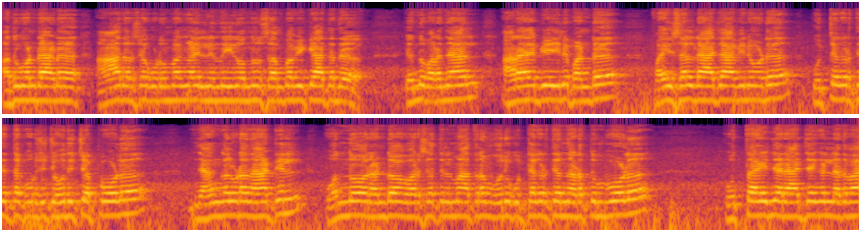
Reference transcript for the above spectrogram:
അതുകൊണ്ടാണ് ആദർശ കുടുംബങ്ങളിൽ നിന്ന് ഇതൊന്നും സംഭവിക്കാത്തത്. എന്ന് പറഞ്ഞാൽ അറേബ്യയിൽ പണ്ട് ഫൈസൽ രാജാവിനോട് കുറ്റകൃത്യത്തെക്കുറിച്ച് ചോദിച്ചപ്പോൾ ഞങ്ങളുടെ നാട്ടിൽ ഒന്നോ രണ്ടോ വർഷത്തിൽ മാത്രം ഒരു കുറ്റകൃത്യം നടത്തുമ്പോൾ കുത്തഴിഞ്ഞ രാജ്യങ്ങളിൽ അഥവാ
